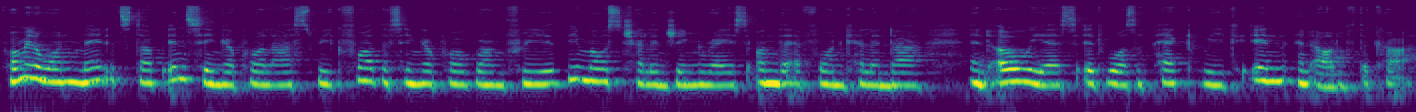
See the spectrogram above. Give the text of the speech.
Formula One made its stop in Singapore last week for the Singapore Grand Prix, the most challenging race on the F1 calendar, and oh yes, it was a packed week in and out of the car.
